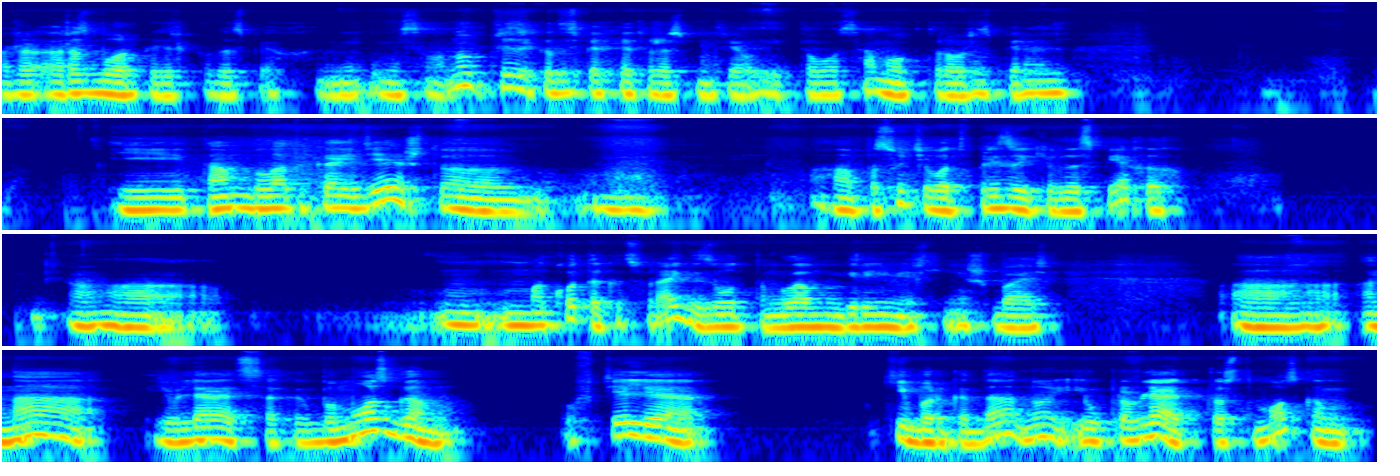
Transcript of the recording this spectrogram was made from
разбор «Призраков в доспехах», не, не само. Ну, «Призраков в доспехах» я тоже смотрел, и того самого, которого разбирали. И там была такая идея, что, а, по сути, вот в «Призраке в доспехах» а, Макота Кацураги, зовут там главную героиню, если не ошибаюсь, а, она является как бы мозгом в теле киборга, да, ну и управляет просто мозгом,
